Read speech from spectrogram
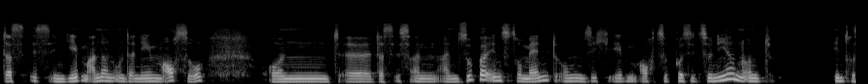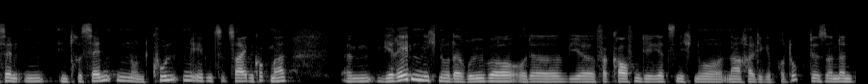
das ist in jedem anderen Unternehmen auch so. Und äh, das ist ein, ein super Instrument, um sich eben auch zu positionieren und Interessenten, Interessenten und Kunden eben zu zeigen, guck mal, ähm, wir reden nicht nur darüber oder wir verkaufen dir jetzt nicht nur nachhaltige Produkte, sondern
